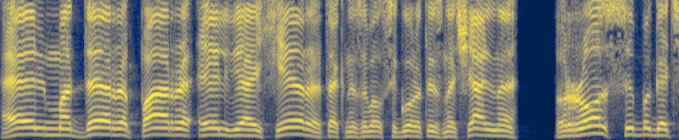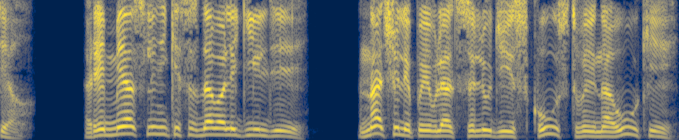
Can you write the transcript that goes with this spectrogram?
Эль-Мадера, Пара, Эль-Виахера, так назывался город изначально, рос и богател. Ремесленники создавали гильдии, начали появляться люди искусства и науки.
